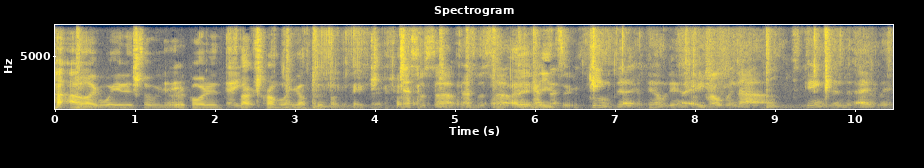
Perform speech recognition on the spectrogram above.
I like waited till we Hey. recorded, Hey. start crumbling up the fucking paper. That's what's up. That's what's up. I didn't got need the to. Kings in the building. We rolling up. Kings in the building.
